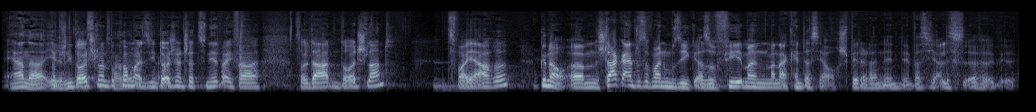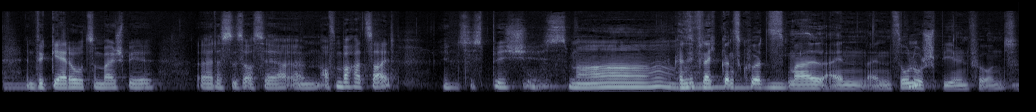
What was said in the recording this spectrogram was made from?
Erna, Ihre Hab ich in Deutschland bekommen, als ich in Deutschland stationiert war. Ich war Soldat in Deutschland, zwei Jahre. Genau, ähm, starker Einfluss auf meine Musik. Also viel, man, man erkennt das ja auch später dann, in, was ich alles, äh, in The Ghetto zum Beispiel, äh, das ist aus der ähm, Offenbacher Zeit. In Suspicious Mind. Können Sie vielleicht ganz kurz mal ein, ein Solo spielen für uns?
